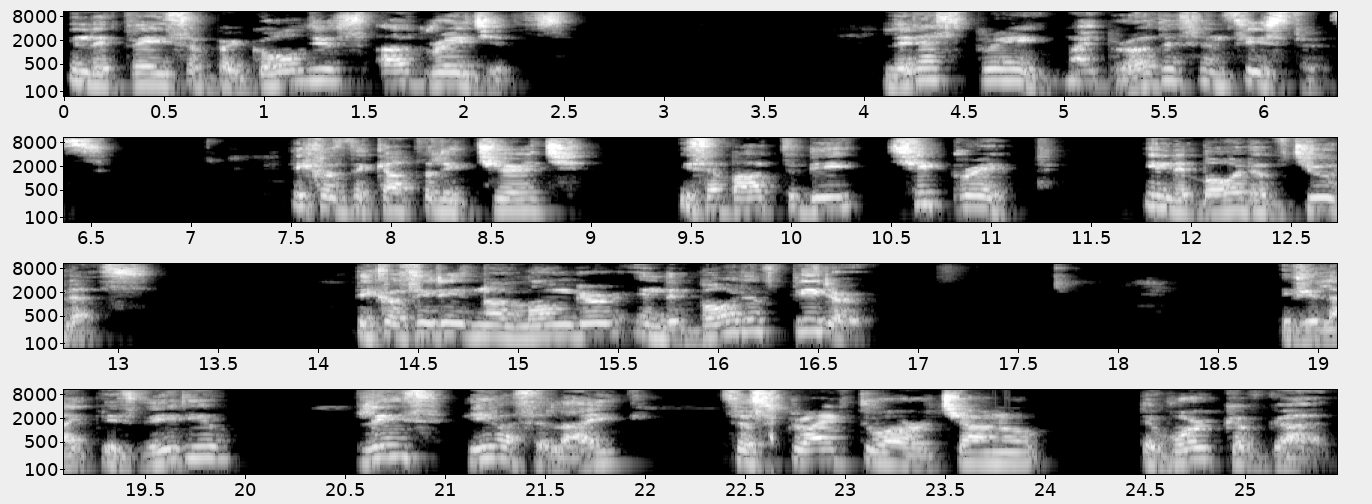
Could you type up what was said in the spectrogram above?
in the face of Bergoglio's outrages. Let us pray, my brothers and sisters, because the Catholic Church is about to be shipwrecked in the boat of Judas because it is no longer in the boat of Peter. If you like this video, please give us a like, subscribe to our channel, The Work of God,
